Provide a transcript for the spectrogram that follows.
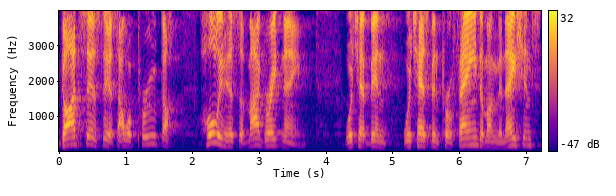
God says this I will prove the holiness of my great name, which, have been, which has been profaned among the nations,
